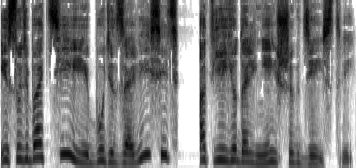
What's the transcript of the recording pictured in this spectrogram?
И судьба Тии будет зависеть от ее дальнейших действий.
